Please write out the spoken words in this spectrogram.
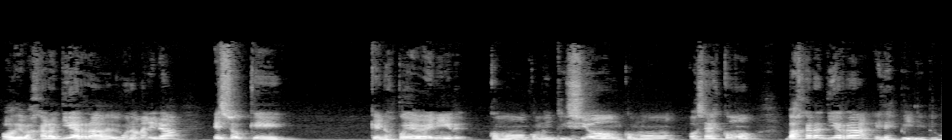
o de bajar a tierra de alguna manera, eso que, que nos puede venir como, como intuición, como, o sea, es como bajar a tierra el espíritu.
